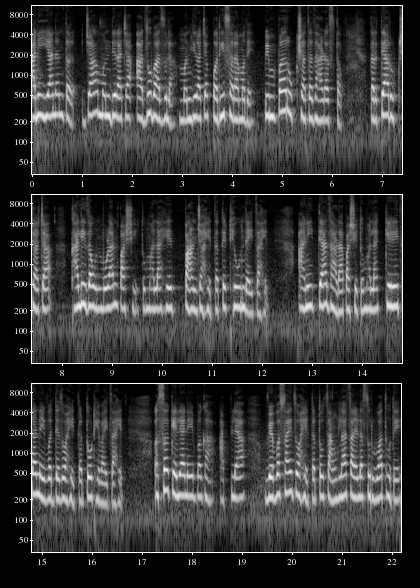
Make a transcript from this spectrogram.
आणि यानंतर ज्या मंदिराच्या आजूबाजूला मंदिराच्या परिसरामध्ये पिंपळ वृक्षाचं झाड असतं तर त्या वृक्षाच्या खाली जाऊन मुळांपाशी तुम्हाला हे पान जे आहे तर ते ठेवून द्यायचं आहे. आणि त्या झाडापाशी तुम्हाला केळीचा नैवेद्य जो आहे तर तो ठेवायचा आहे. असं केल्याने बघा आपल्या व्यवसाय जो आहे तर तो चांगला चालायला सुरुवात होते.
